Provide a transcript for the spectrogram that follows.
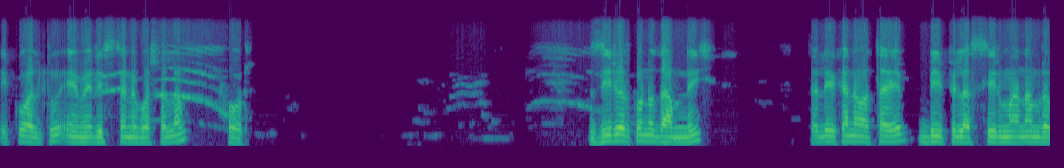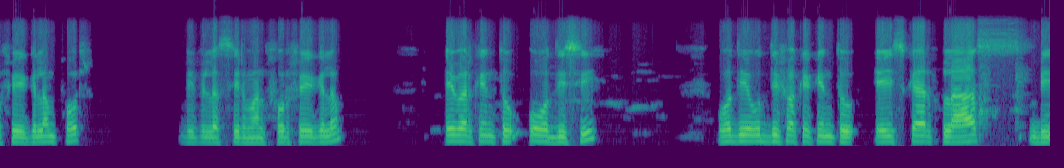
equal to M এর স্থানে বসালাম ফোর। জিরোর কোনো দাম নেই। তাহলে এখানে অতএব বি প্লাস সির মান আমরা পেয়ে গেলাম ফোর বি প্লাস সির মান ফোর পেয়ে গেলাম। এবার কিন্তু ও দিছি। ও দিয়ে উদ্দীপকে কিন্তু A square plus B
